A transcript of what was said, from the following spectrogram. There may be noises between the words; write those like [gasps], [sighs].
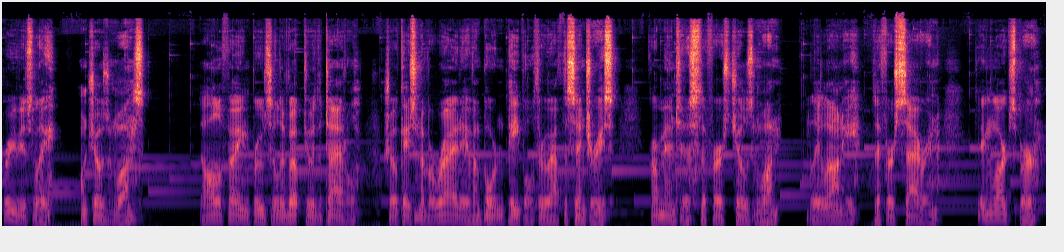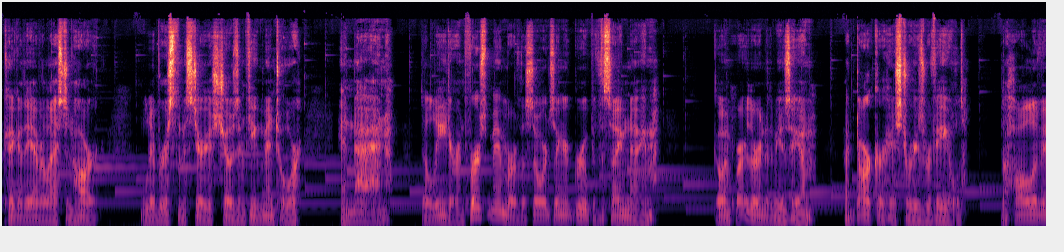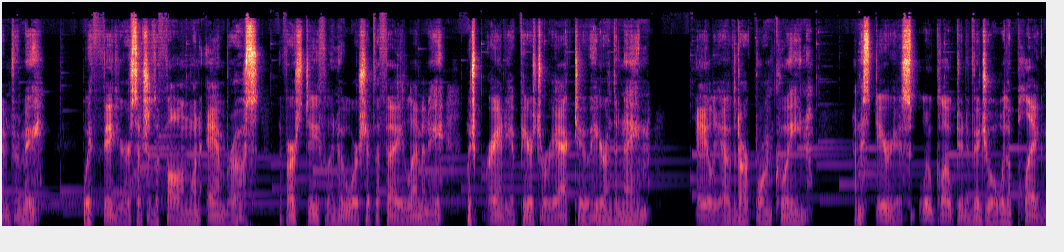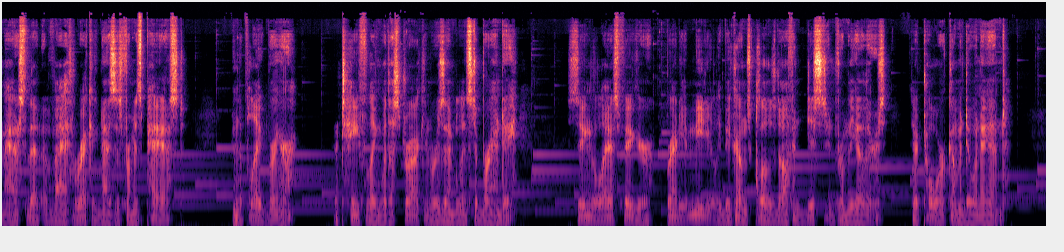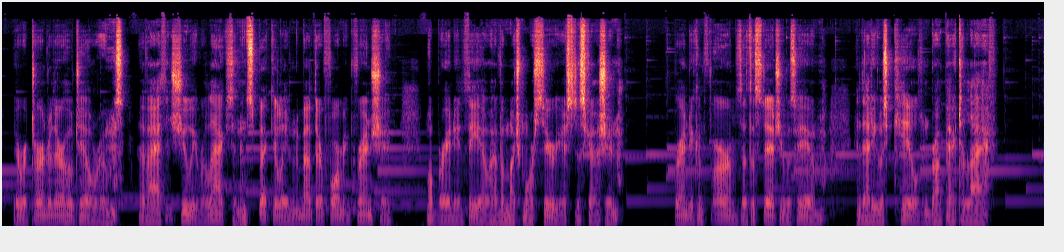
Previously, on Chosen Ones, the Hall of Fame proves to live up to the title, showcasing a variety of important people throughout the centuries. Carmentus, the first Chosen One, Leilani, the first Siren, King Larkspur, King of the Everlasting Heart, Libris, the mysterious Chosen Few mentor, and Nine, the leader and first member of the Sword Singer group of the same name. Going further into the museum, a darker history is revealed the Hall of Infamy, with figures such as the fallen one Ambrose, the first tiefling who worshiped the Fae Lemony, which Brandy appears to react to here in the name, Aelia, the Darkborn Queen, a mysterious blue cloaked individual with a plague mask that Avayath recognizes from his past, and the Plaguebringer, a tiefling with a striking resemblance to Brandy. Seeing the last figure, Brandy immediately becomes closed off and distant from the others, their tour coming to an end. They return to their hotel rooms, Avayath and Shui relaxing and speculating about their forming friendship, while Brandy and Theo have a much more serious discussion. Brandy confirms that the statue was him, and that he was killed and brought back to life.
